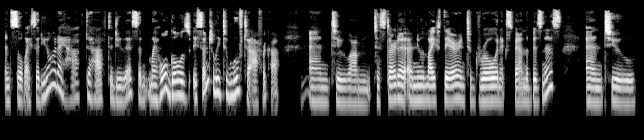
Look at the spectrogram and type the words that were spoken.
And so I said, you know what? I have to have to do this. And my whole goal is essentially to move to Africa mm. and to, um, to start a, a new life there and to grow and expand the business and to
